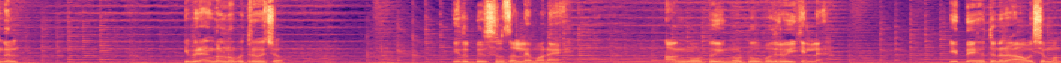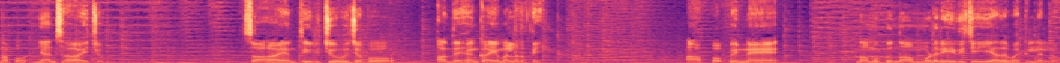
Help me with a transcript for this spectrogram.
അങ്കിൾ ഇവരങ്കിളിനെ ഉപദ്രവിച്ചോ? ഇത് ബിസിനസ് അല്ലേ മോനെ? അങ്ങോട്ടും ഇങ്ങോട്ടും ഉപദ്രവിക്കില്ല. ഇദ്ദേഹത്തിനൊരു ആവശ്യം വന്നപ്പോൾ ഞാൻ സഹായിച്ചു. സഹായം തിരിച്ചു ചോദിച്ചപ്പോൾ അദ്ദേഹം കൈമലർത്തി. അപ്പോൾ പിന്നെ നമുക്ക് നമ്മുടെ രീതി ചെയ്യാതെ പറ്റില്ലല്ലോ.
